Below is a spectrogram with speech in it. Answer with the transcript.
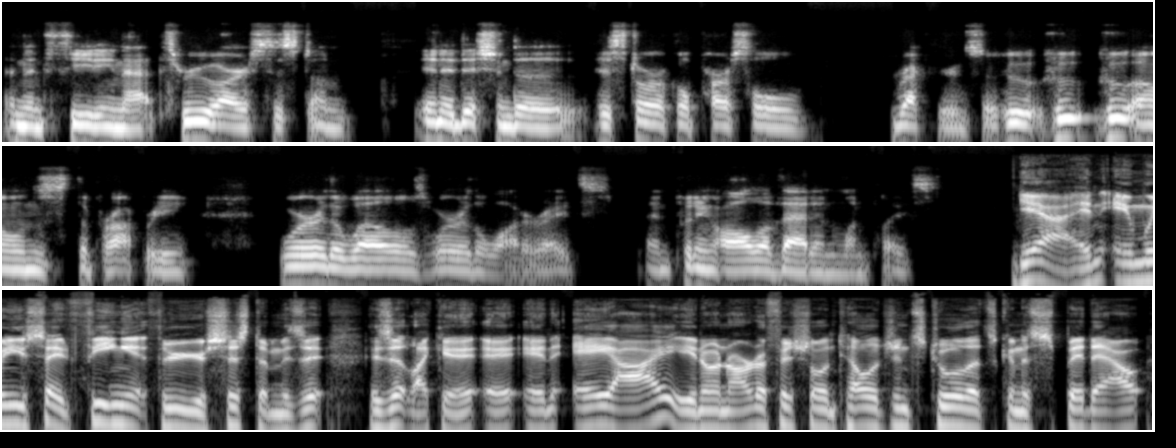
and then feeding that through our system in addition to historical parcel records. So who who who owns the property? Where are the wells, where are the water rights, and putting all of that in one place. Yeah, and, and when you say feeding it through your system, is it is it like a, a an AI, you know, an artificial intelligence tool that's going to spit out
